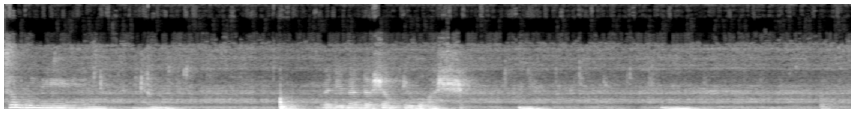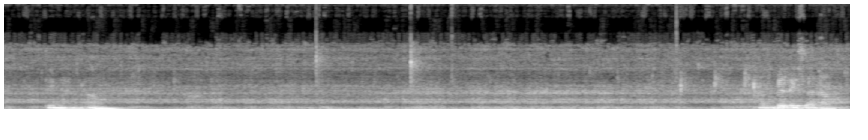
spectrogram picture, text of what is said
sabunin. Ayan o. Pwede na daw siyang i-wash. Tingnan niyo o. Ang bilis ano.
